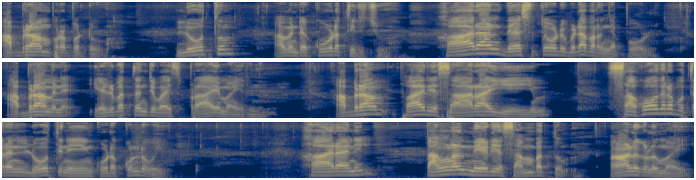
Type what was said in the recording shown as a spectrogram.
അബ്രാം പുറപ്പെട്ടു. ലോത്തും അവന്റെ കൂടെ തിരിച്ചു. ഹാരാൻ ദേശത്തോട് വിട പറഞ്ഞപ്പോൾ അബ്രാമിന് എഴുപത്തഞ്ച് വയസ്സ് പ്രായമായിരുന്നു. അബ്രാം ഭാര്യ സാറായിയെയും സഹോദരപുത്രൻ ലോത്തിനെയും കൂടെ കൊണ്ടുപോയി. ഹാരാനിൽ തങ്ങൾ നേടിയ സമ്പത്തും ആളുകളുമായി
